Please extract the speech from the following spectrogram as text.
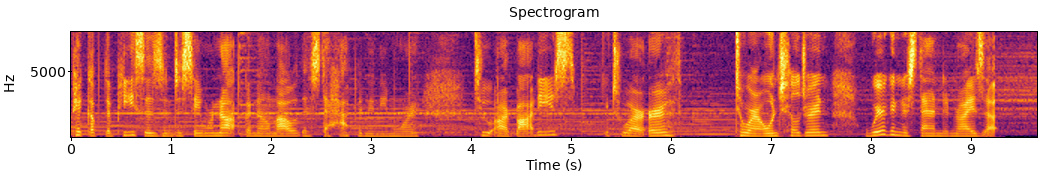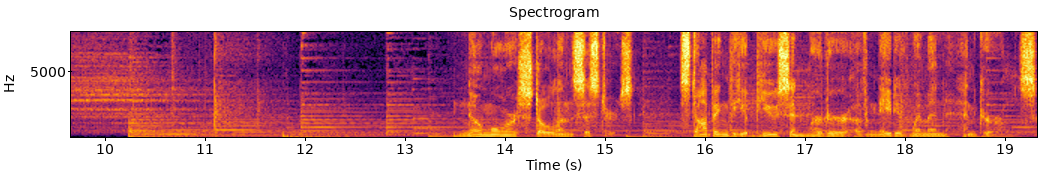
pick up the pieces and to say, We're not going to allow this to happen anymore to our bodies, to our earth, to our own children. We're going to stand and rise up. No More Stolen Sisters Stopping the Abuse and Murder of Native Women and Girls.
